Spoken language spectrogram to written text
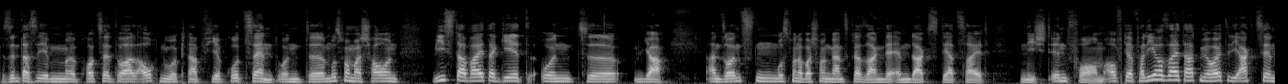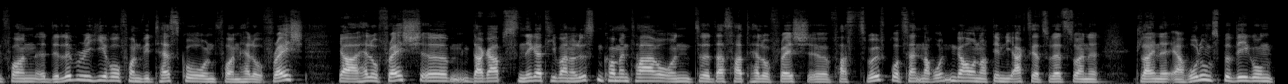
sind das eben äh, prozentual auch nur knapp 4%. Und äh, muss man mal schauen, wie es da weitergeht. Und äh, ja, Ansonsten muss man aber schon ganz klar sagen, der MDAX derzeit nicht in Form. Auf der Verliererseite hatten wir heute die Aktien von äh, Delivery Hero, von Vitesco und von HelloFresh. Ja, HelloFresh, äh, da gab es negative Analystenkommentare und äh, das hat HelloFresh äh, fast 12% nach unten gehauen, nachdem die Aktie ja zuletzt so eine kleine Erholungsbewegung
